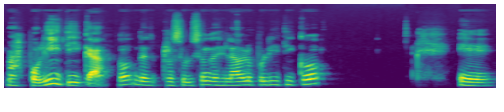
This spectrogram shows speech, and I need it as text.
más política, de resolución desde el lado político, eh,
